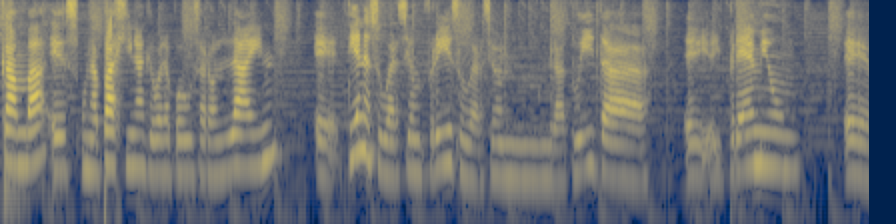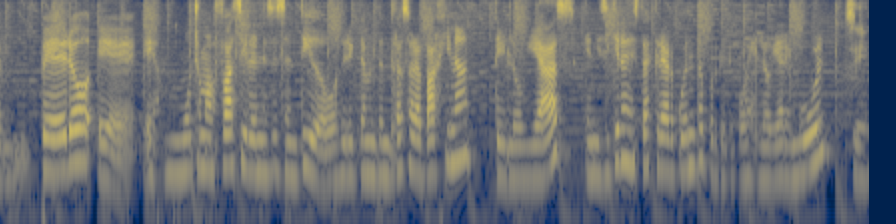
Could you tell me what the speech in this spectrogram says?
Canva es una página que vos la puedes usar online. Eh, tiene su versión free, su versión gratuita eh, y premium. Em, pero eh, es mucho más fácil en ese sentido. Vos directamente entras a la página, te logueás, que ni siquiera necesitas crear cuenta porque te puedes loguear en Google. Sí.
